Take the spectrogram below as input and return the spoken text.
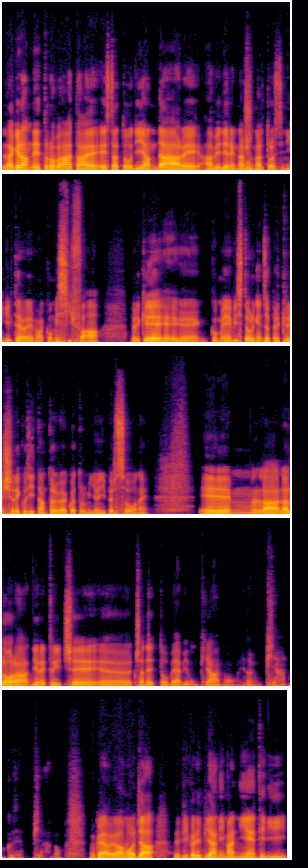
La grande trovata è, è stato di andare a vedere il National Trust in Inghilterra, ma come si fa? Perché eh, come vi sta organizzata per crescere così tanto, aveva 4 milioni di persone. E ehm, la, la loro direttrice eh, ci ha detto, beh abbiamo un piano, e noi un piano, cos'è un piano? Dunque avevamo già dei piccoli piani, ma niente di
